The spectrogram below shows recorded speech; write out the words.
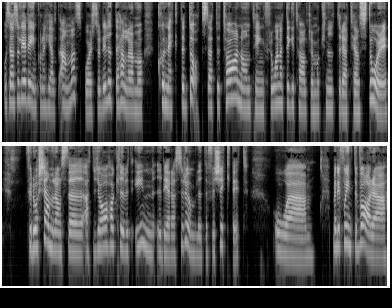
Och sen så leder jag in på något helt annat spår, så det lite handlar om att connect the dots, att du tar någonting från ett digitalt rum och knyter det till en story. För då känner de sig att jag har klivit in i deras rum lite försiktigt. Och, eh, men det får inte vara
